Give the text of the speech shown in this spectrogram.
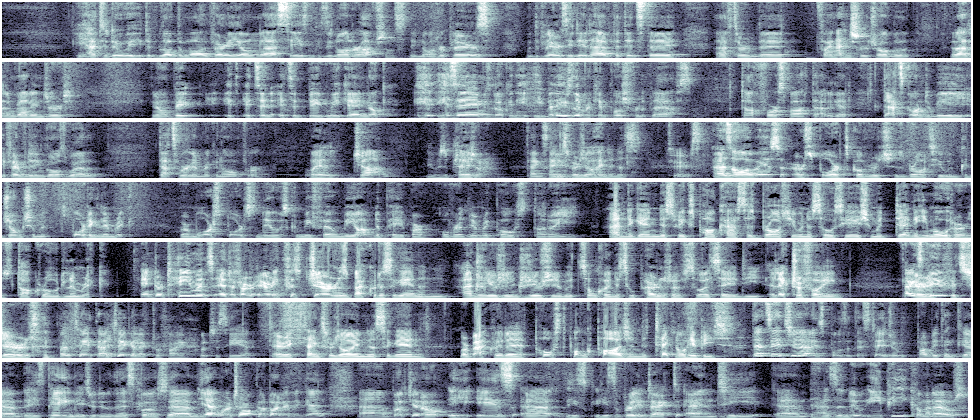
He had to do it. He did blood them all very young last season because he had no other options. He had no other players. With the players he did have that did stay after the financial trouble, a lot of them got injured. You know, big. It, it's a it's a big weekend. Look, his, his aims. Look, and he, he believes Limerick can push for the playoffs. Top four spot that'll get. That's going to be if everything goes well. That's where Limerick can hope for. Well, John, it was a pleasure. Thanks. Thanks for joining us. Cheers. As always, our sports coverage is brought to you in conjunction with Sporting Limerick, where more sports news can be found beyond the paper over at limerickpost.ie. And again, this week's podcast is brought to you in association with Dennehy Motors, Dock Road, Limerick. Entertainment's editor Eric Fitzgerald is back with us again, and Andrew usually introduces you with some kind of superlative, so I'll say the electrifying Thanks, Eric Keith. Fitzgerald. I'll take that. I'll take electrifying. Good to see you. Eric, thanks for joining us again. We're back with a post punk podge and the techno hippies. That's it. Yeah, I suppose at this stage you'll probably think um, he's paying me to do this, but um, yeah, we're talking about him again. Uh, but you know, he is uh, he's he's a brilliant act, and he um, has a new EP coming out.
